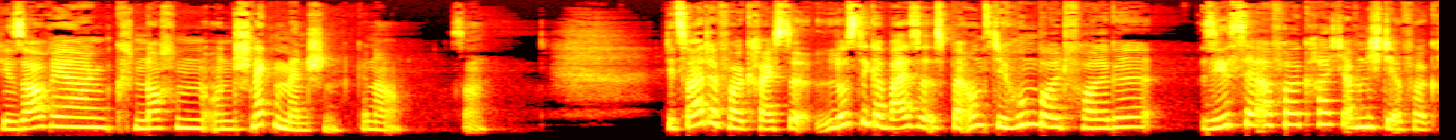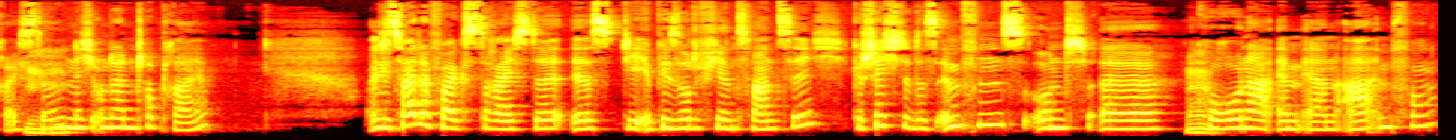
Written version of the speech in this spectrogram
Dinosauriern, Knochen und Schneckenmenschen. Genau. So. Die zweite erfolgreichste, lustigerweise ist bei uns die Humboldt-Folge Sie ist sehr erfolgreich, aber nicht die erfolgreichste, mhm. nicht unter den Top 3. Und die zweiterfolgreichste ist die Episode 24, Geschichte des Impfens und äh, ja. Corona-mRNA-Impfung.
